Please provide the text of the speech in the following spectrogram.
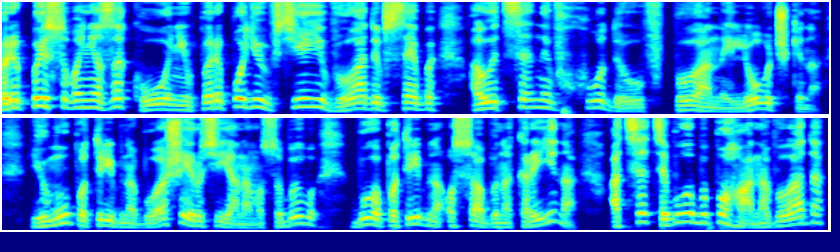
переписування законів, переподіл всієї влади в себе, але це не входило в плани Льовочкіна. Йому потрібна була ще й росіянам особливо була потрібна особина країна. А це це була б погана влада,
